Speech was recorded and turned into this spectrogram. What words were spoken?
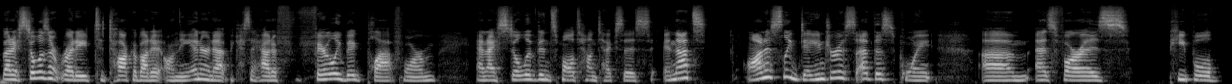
but I still wasn't ready to talk about it on the internet because I had a fairly big platform and I still lived in small town Texas. And that's honestly dangerous at this point um, as far as people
